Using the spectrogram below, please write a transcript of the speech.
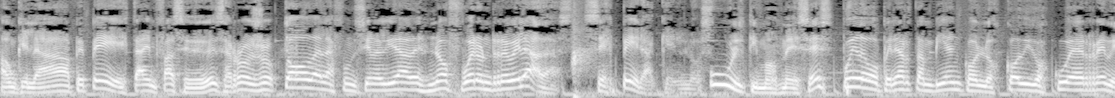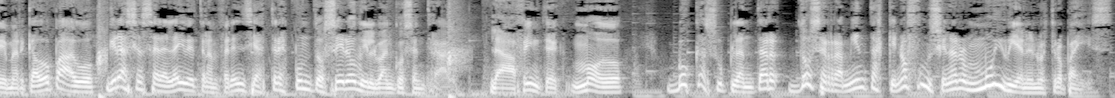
Aunque la APP está en fase de desarrollo, todas las funcionalidades no fueron reveladas. Se espera que en los últimos meses pueda operar también con los códigos QR de Mercado Pago gracias a la ley de transferencias 3.0 del Banco Central. La FinTech Modo busca suplantar dos herramientas que no funcionaron muy bien en nuestro país.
